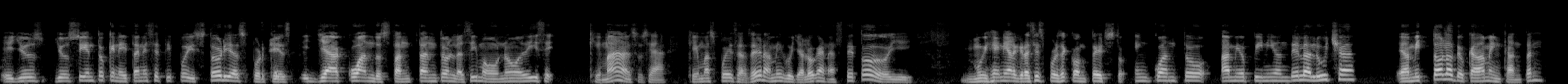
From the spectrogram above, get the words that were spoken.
ellos, yo siento que necesitan ese tipo de historias porque es que ya cuando están tanto en la cima uno dice, ¿qué más? O sea, ¿qué más puedes hacer, amigo? Ya lo ganaste todo y muy genial, gracias por ese contexto. En cuanto a mi opinión de la lucha, a mí todas las de Okada me encantan.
